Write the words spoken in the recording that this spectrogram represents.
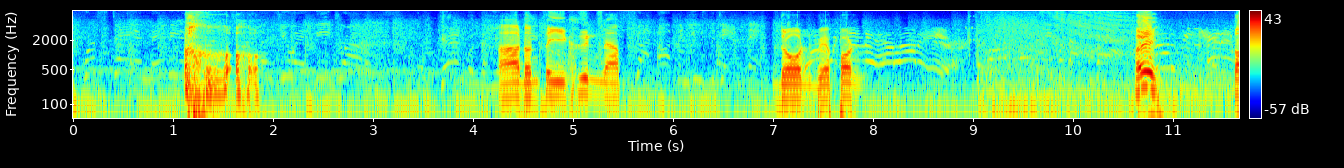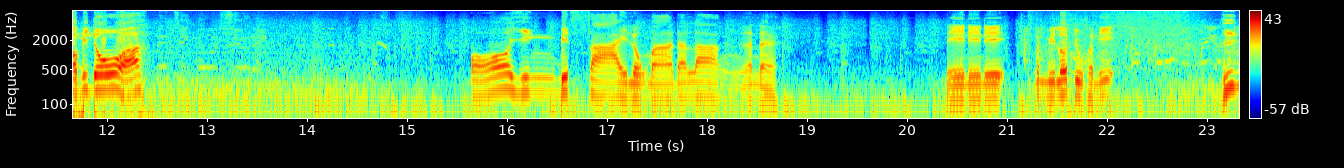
If we're staying, maybe Oh. it's those UAV drones. Again with the ๆอ่าดนตรีขึ้นนะครับ Shut up and use the damn thing. โดรนเวปอน เฮ้ยตอร์ปิโดเหรอ อ๋อ ยิงบิดทรายลงมาด้านล่างงั้นน่ะนี่นี่นี่มันมีรถอยู่คันนี้ ยิง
